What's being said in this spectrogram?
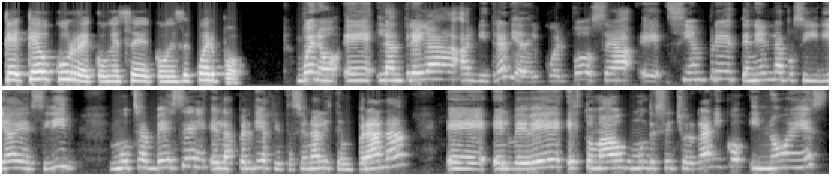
¿qué ocurre con ese, con ese cuerpo? Bueno, eh, la entrega arbitraria del cuerpo, o sea, eh, siempre tener la posibilidad de decidir. Muchas veces en las pérdidas gestacionales tempranas, eh, el bebé es tomado como un desecho orgánico y no es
